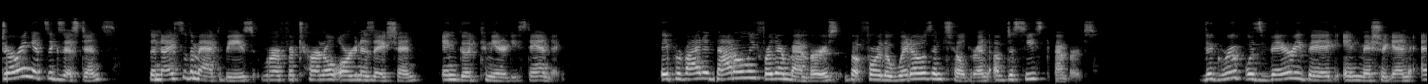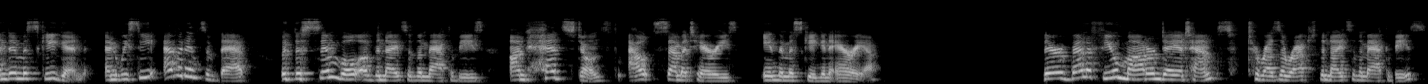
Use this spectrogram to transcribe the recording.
During its existence, the Knights of the Maccabees were a fraternal organization in good community standing. They provided not only for their members, but for the widows and children of deceased members. The group was very big in Michigan and in Muskegon, and we see evidence of that with the symbol of the Knights of the Maccabees on headstones throughout cemeteries in the Muskegon area. There have been a few modern day attempts to resurrect the Knights of the Maccabees,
